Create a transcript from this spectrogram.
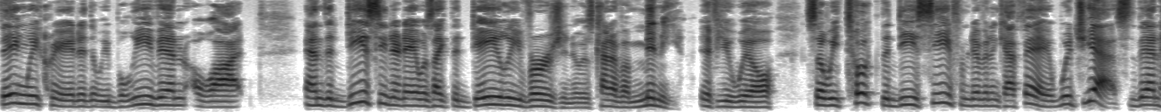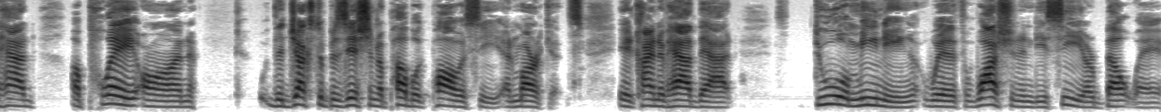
thing we created that we believe in a lot. And the DC today was like the daily version. It was kind of a mini, if you will. So we took the DC from Dividend Cafe, which, yes, then had a play on the juxtaposition of public policy and markets. It kind of had that dual meaning with Washington, D.C. or Beltway.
